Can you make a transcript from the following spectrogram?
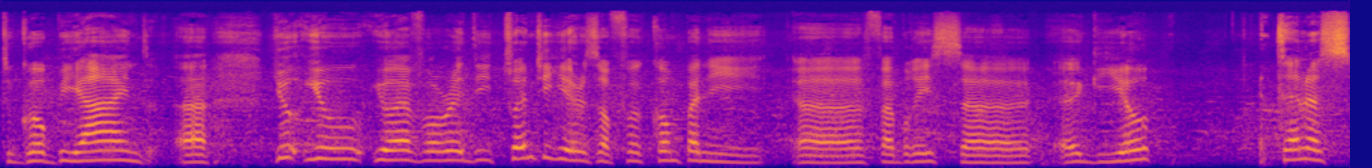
to go behind. Uh, you, you, you have already 20 years of a company, uh, Fabrice uh, uh, Guillot. Tell us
